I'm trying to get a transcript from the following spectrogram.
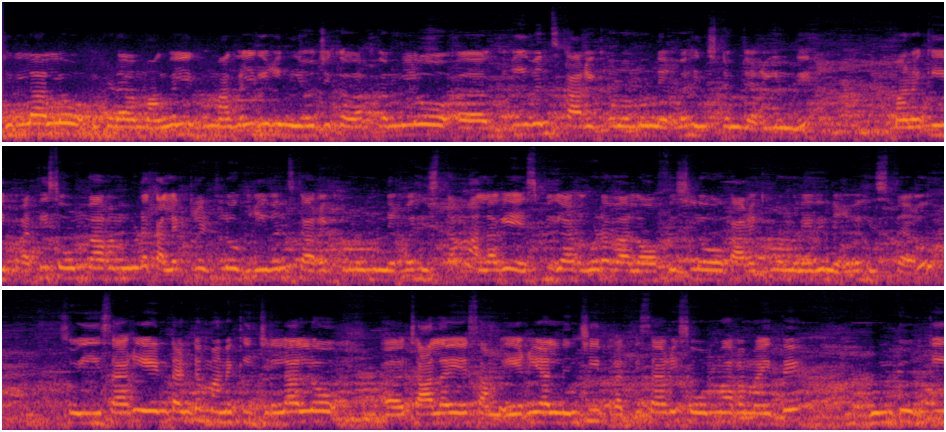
జిల్లాలో ఇక్కడ మంగళ మంగళగిరి నియోజకవర్గంలో గ్రీవెన్స్ కార్యక్రమము నిర్వహించడం జరిగింది. మనకి ప్రతి సోమవారం కూడా కలెక్టరేట్లో గ్రీవెన్స్ కార్యక్రమం నిర్వహిస్తాం. అలాగే ఎస్పీ గారు కూడా వాళ్ళ ఆఫీస్లో కార్యక్రమం అనేది నిర్వహిస్తారు. సో ఈసారి ఏంటంటే మనకి జిల్లాలో చాలా సమ్ ఏరియాల నుంచి ప్రతిసారి సోమవారం అయితే గుంటూరుకి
